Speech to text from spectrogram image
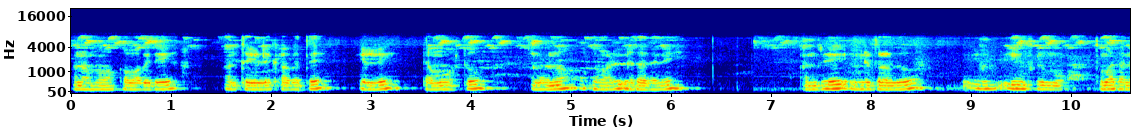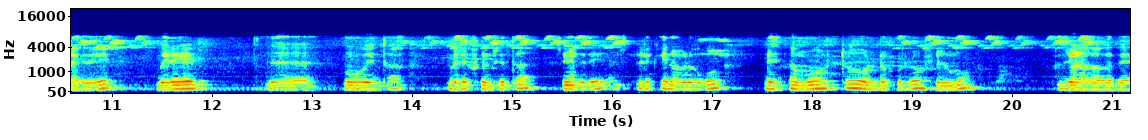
ಮನಮೋಹಕವಾಗಿದೆ. ಅಂತ ಹೇಳಲಿಕ್ಕಾಗತ್ತೆ. ಇಲ್ಲಿ ದ ಮೋಸ್ಟು ಅನ್ನೋದನ್ನು ಮಾಡಿ ಹೇಳ್ತಾ ಇದ್ದೀನಿ. ಅಂದರೆ ಇಲ್ಲಿ ಇರೋದು ಈ ಫಿಲ್ಮು ತುಂಬ ಚೆನ್ನಾಗಿದೆ. ಬೇರೆ ಮೂವಿಗಿಂತ ಬೇರೆ ಫಿಲ್ಮ್ಸ್ಗಿಂತ ಚೆನ್ನಾಗಿದೆ ಅಂತ ಹೇಳಲಿಕ್ಕೆ ನಾವು ಹೇಳ್ಬೇಕು. It is the most wonderful film ಅಂತ ಹೇಳೋಕ್ಕಾಗುತ್ತೆ.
